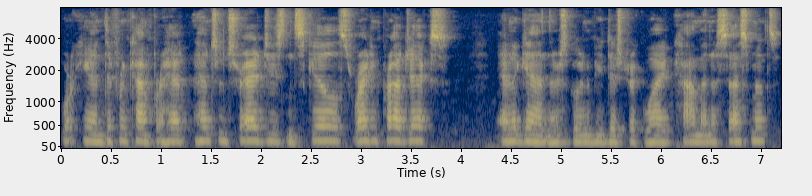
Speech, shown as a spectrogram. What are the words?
working on different comprehension strategies and skills, writing projects, and again, there's going to be district wide common assessments.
